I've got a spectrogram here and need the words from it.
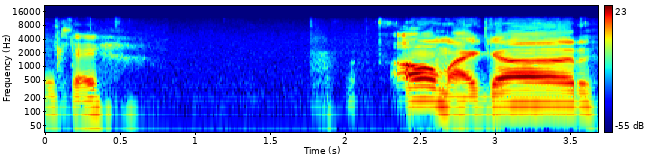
Okay. Oh my god.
